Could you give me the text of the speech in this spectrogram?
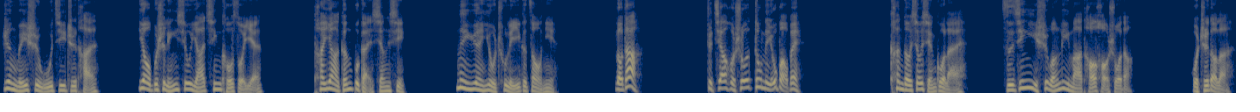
认为是无稽之谈。要不是林修崖亲口所言，他压根不敢相信。内院又出了一个造孽。老大，这家伙说洞内有宝贝。看到萧贤过来，紫金翼狮王立马讨好说道。我知道了，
